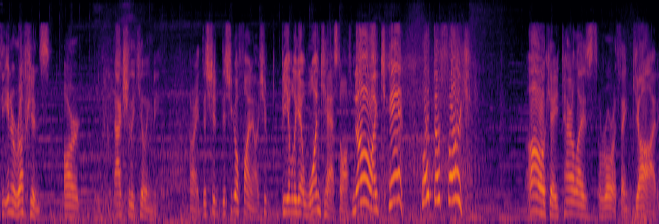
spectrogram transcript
The interruptions are actually killing me. Alright, this should this should go fine now. I should be able to get one cast off. No, I can't! What the fuck? Oh, okay. Paralyzed Aurora, thank God.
